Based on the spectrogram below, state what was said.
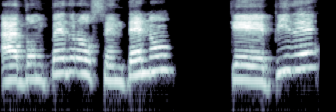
a don Pedro Centeno, que pide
